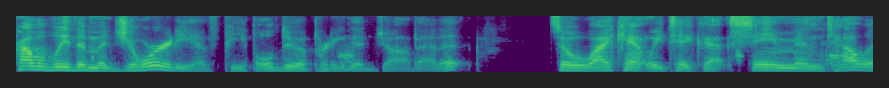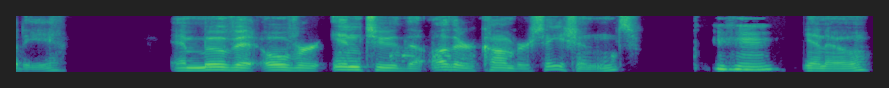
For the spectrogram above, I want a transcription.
probably the majority of people do a pretty good job at it. So why can't we take that same mentality and move it over into the other conversations, hmm you know?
